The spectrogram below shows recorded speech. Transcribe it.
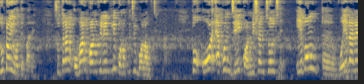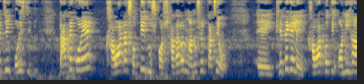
দুটোই হতে পারে। সুতরাং ওভার কনফিডেন্টলি কোনো কিছু বলা উচিত না। তো ওর এখন যেই কন্ডিশন চলছে এবং ওয়েদারের যেই পরিস্থিতি, তাতে করে খাওয়াটা সত্যিই দুষ্কর। সাধারণ মানুষের কাছেও, এই, খেতে গেলে খাওয়ার প্রতি অনীহা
